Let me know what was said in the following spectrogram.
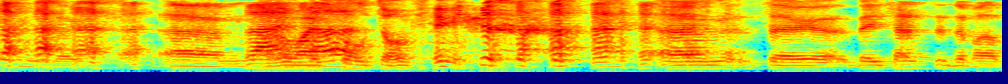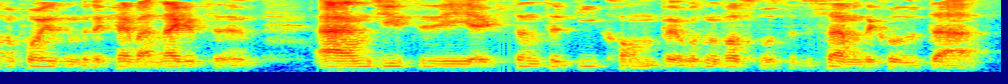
cruising, um, otherwise called dogging. um, so they tested the vial for poison, but it came back negative. And due to the extensive decomp, it wasn't possible to determine the cause of death.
